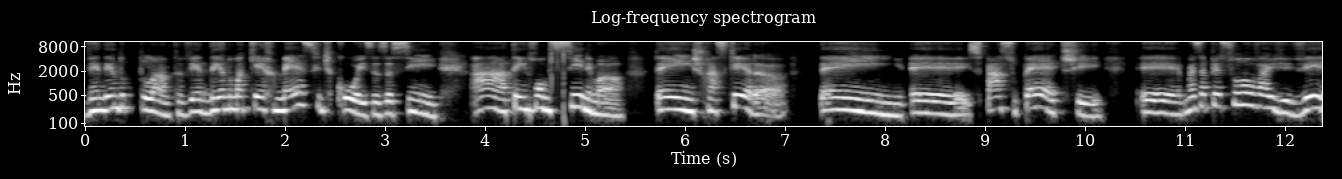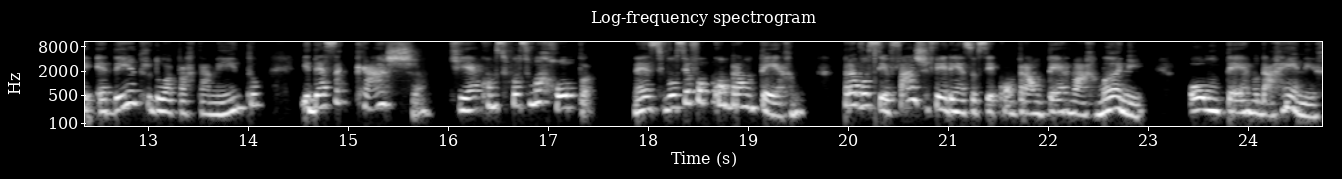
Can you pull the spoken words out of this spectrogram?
vendendo planta, vendendo uma quermesse de coisas assim. Ah, tem home cinema, tem churrasqueira, tem é, espaço pet, é, mas a pessoa vai viver é dentro do apartamento e dessa caixa que é como se fosse uma roupa. Né? Se você for comprar um terno, para você faz diferença você comprar um terno Armani ou um terno da Renner?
